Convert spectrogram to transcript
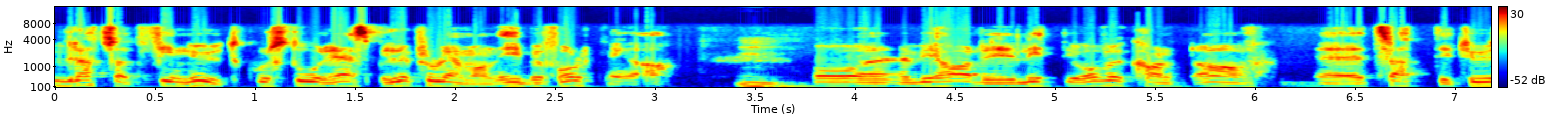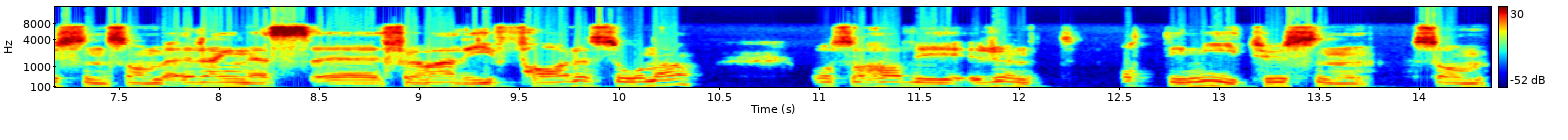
rett og slett finne ut hvor store er spilleproblemene i befolkninga. Og eh, vi har litt i overkant av eh, 30 000 som regnes eh, for å være i faresona. Og så har vi rundt 89 000 som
